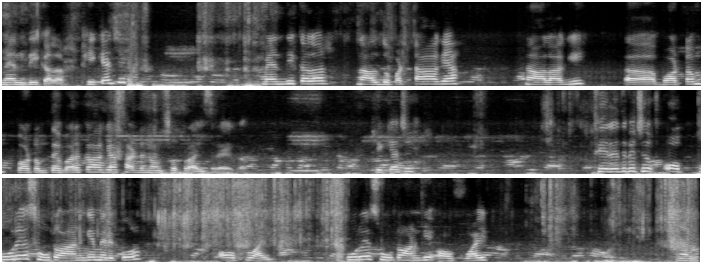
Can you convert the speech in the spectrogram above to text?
ਮਹਿੰਦੀ ਕਲਰ, ਠੀਕ ਹੈ ਜੀ? ਮਹਿੰਦੀ ਕਲਰ, ਨਾਲ ਦੁਪੱਟਾ ਆ ਗਿਆ, ਨਾਲ ਆ ਗਈ ਬਾਟਮ ਬਾਟਮ ਤੇ ਵਰਕ ਆ ਗਿਆ 950 ਪ੍ਰਾਈਸ ਰਹੇਗਾ। ਠੀਕ ਹੈ ਜੀ? ਫਿਰ ਇਹਦੇ ਵਿੱਚ ਉਹ ਪੂਰੇ ਸੂਟ ਆਣਗੇ ਮੇਰੇ ਕੋਲ ਆਫ ਵਾਈਟ ਪੂਰੇ ਸੂਟ ਆਣਗੇ ਆਫ ਵਾਈਟ ਨਾਲ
